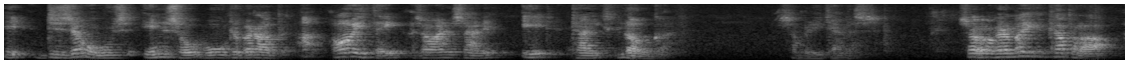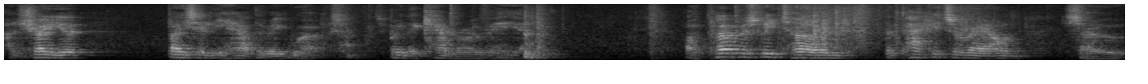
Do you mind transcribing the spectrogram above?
It dissolves in salt water but I, I think, as I understand it, it takes longer. Somebody tell us. So I'm going to make a couple up and show you basically how the rig works. Let's bring the camera over here. I've purposely turned the packets around so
